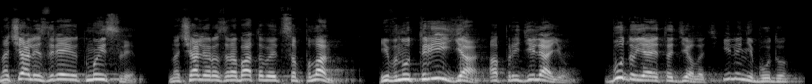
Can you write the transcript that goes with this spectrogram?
Вначале зреют мысли, вначале разрабатывается план, и внутри я определяю, буду я это делать или не буду.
